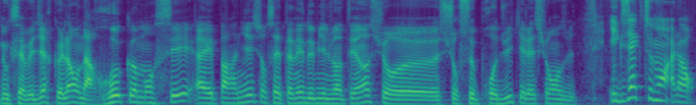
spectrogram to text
Donc ça veut dire que là, on a recommencé à épargner sur cette année 2021 sur, euh, sur ce produit qui est l'assurance vie. Exactement. Alors,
